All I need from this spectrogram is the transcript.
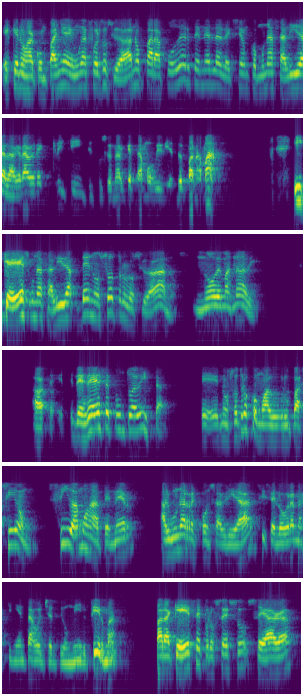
es que nos acompañe en un esfuerzo ciudadano para poder tener la elección como una salida a la grave crisis institucional que estamos viviendo en Panamá. Y que es una salida de nosotros los ciudadanos, no de más nadie. Ah, desde ese punto de vista, eh, nosotros como agrupación sí vamos a tener alguna responsabilidad si se logran las 581 mil firmas para que ese proceso se haga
